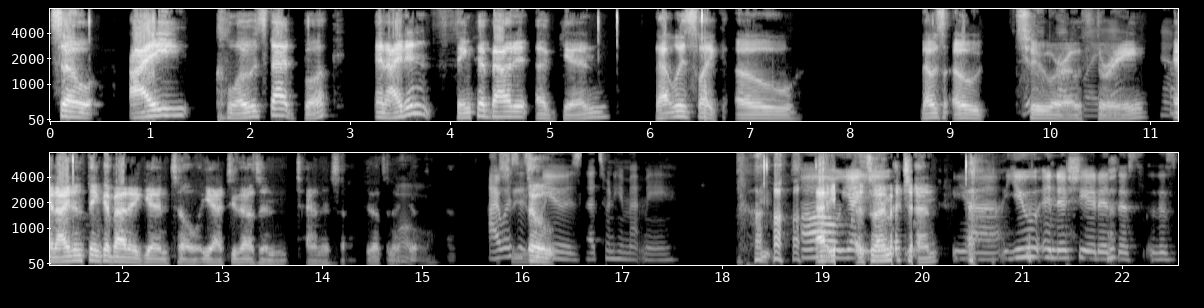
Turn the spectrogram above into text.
So I closed that book, and I didn't think about it again. That was like oh, that was oh two or oh probably, three, Yeah. and I didn't think about it again until yeah, 2010 or so, 2008. I was his So- muse. That's when he met me. Oh yeah, that's when I met Jen. yeah. You initiated this this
